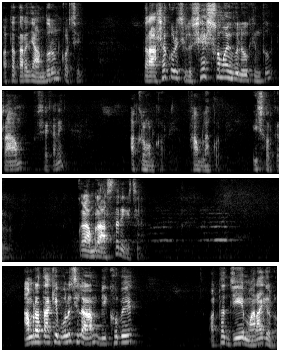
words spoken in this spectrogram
অর্থাৎ তারা যে আন্দোলন করছে, তারা আশা করেছিল শেষ সময় হলেও কিন্তু ট্রাম্প সেখানে আক্রমণ করবে, হামলা করবে এই সরকারের উপর। করে আমরা আস্থা রেখেছিলাম। আমরা তাকে বলেছিলাম, বিক্ষোভে, অর্থাৎ যে মারা গেল,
